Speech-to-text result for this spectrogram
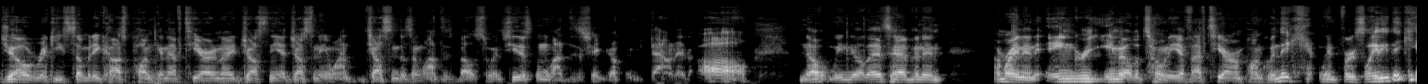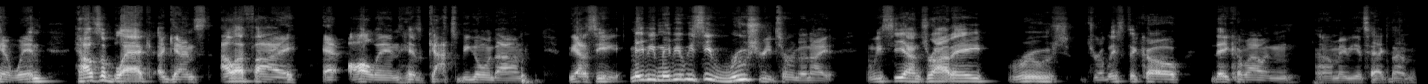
Joe, Ricky, somebody cost Punk and FTR tonight. Justin, yeah, Justin ain't want Justin doesn't want this bell switch. He doesn't want this shit going down at all. No, we know that's happening. I'm writing an angry email to Tony if FTR and Punk win. They can't win, First Lady. They can't win. House of Black against LFI at All In has got to be going down. We got to see. Maybe, maybe we see Rush return tonight, and we see Andrade, Rush, Dralistico. They come out and uh, maybe attack them.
